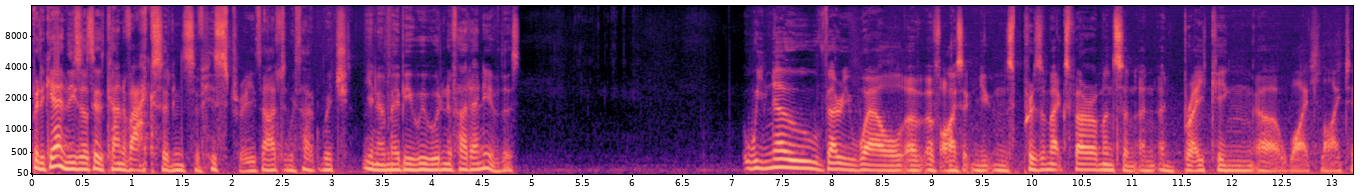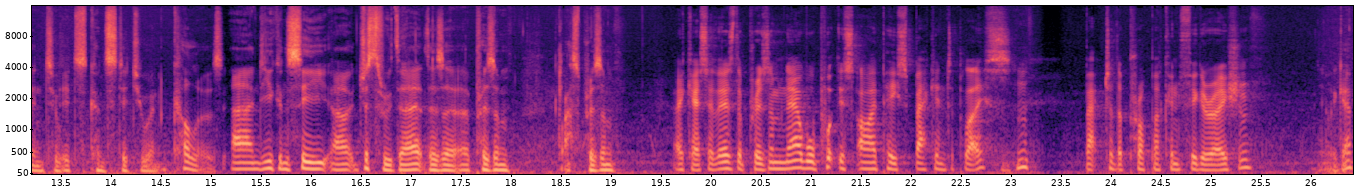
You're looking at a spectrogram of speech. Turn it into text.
but again, these are the kind of accidents of history that without which, you know, maybe we wouldn't have had any of this. We know very well of, of, Isaac Newton's prism experiments and, and, and breaking uh, white light into its constituent colours. And you can see uh, just through there, there's a, a, prism, glass prism, Okay, so there's the prism. Now we'll put this eyepiece back into place, Mhm. back to the proper configuration. There we go.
